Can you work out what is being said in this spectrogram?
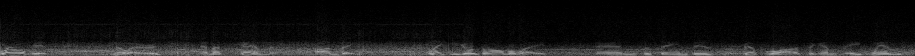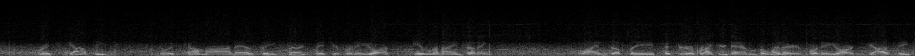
12 hits, no errors, and left 10 on base. Slaton goes all the way. and sustains his fifth loss against eight wins. Rich Gossage, who had come on as the third pitcher for New York in the ninth inning, winds up the pitcher of record and the winner for New York. Gossage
